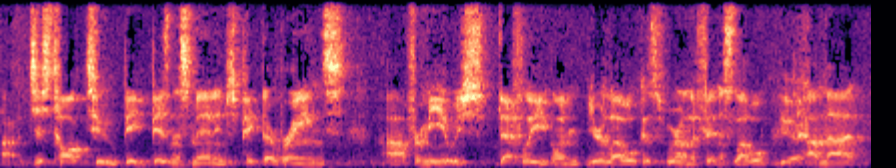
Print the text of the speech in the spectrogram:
uh, just talk to big businessmen and just pick their brains. Uh, for me, it was definitely on your level because we're on the fitness level. Yeah. I'm not.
